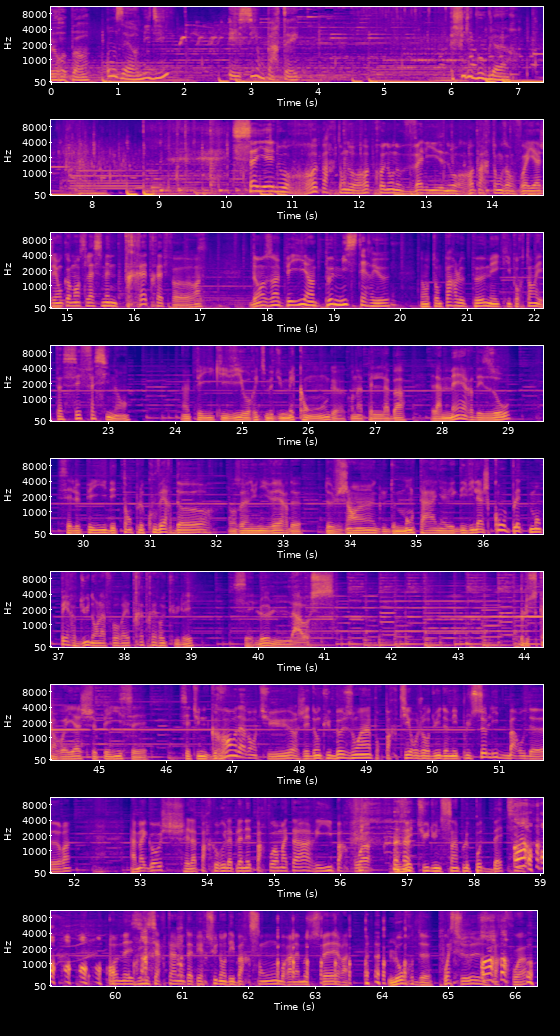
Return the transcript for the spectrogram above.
Europe 1, 11h midi. Et si on partait? Philippe Googler. Ça y est, nous repartons, nous reprenons nos valises, nous repartons en voyage et on commence la semaine très très fort dans un pays un peu mystérieux dont on parle peu mais qui pourtant est assez fascinant. Un pays qui vit au rythme du Mekong, qu'on appelle là-bas la mer des eaux. C'est le pays des temples couverts d'or, dans un univers de, de jungle, de montagnes, avec des villages complètement perdus dans la forêt, très très reculés. C'est le Laos. Plus qu'un voyage, ce pays, c'est c'est une grande aventure. J'ai donc eu besoin pour partir aujourd'hui de mes plus solides baroudeurs. À ma gauche, elle a parcouru la planète parfois en matari, parfois vêtue d'une simple peau de bête. En Asie, certains l'ont aperçue dans des bars sombres, à l'atmosphère lourde, poisseuse parfois,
